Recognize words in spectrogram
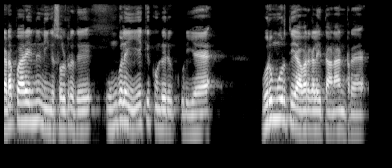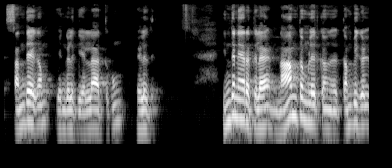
கடப்பாறைன்னு நீங்கள் சொல்கிறது உங்களை இயக்கி கொண்டிருக்கக்கூடிய குருமூர்த்தி அவர்களைத்தானான்ற சந்தேகம் எங்களுக்கு எல்லாத்துக்கும் எழுது. இந்த நேரத்தில் நாம் தமிழர் தம்பிகள்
